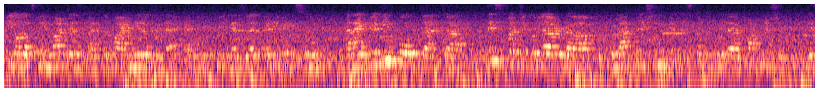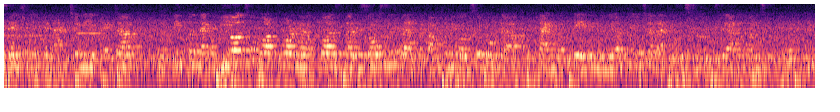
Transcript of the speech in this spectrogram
we also emerge as, as the pioneers also work for, of course, the resources that the company also would uh, kind of take in the near future, that is the students. They are the ones who will benefit.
